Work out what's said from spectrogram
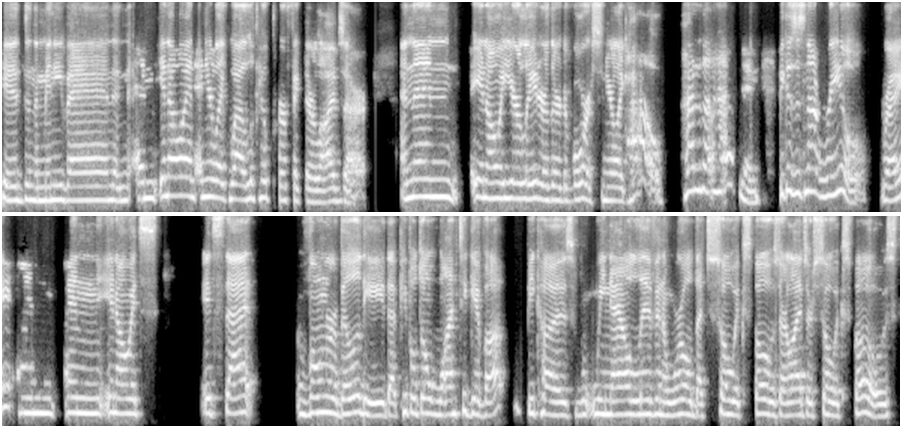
kids in the minivan and and you know and, and you're like wow look how perfect their lives are. And then you know a year later they're divorced and you're like how? How did that happen? Because it's not real right? And and you know it's it's that vulnerability that people don't want to give up because we now live in a world that's so exposed our lives are so exposed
